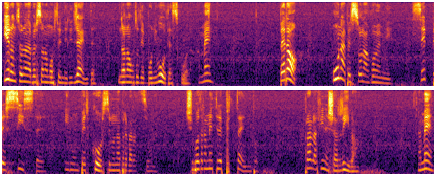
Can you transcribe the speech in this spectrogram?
io non sono una persona molto intelligente, non ho avuto dei buoni voti a scuola, a però una persona come me, se persiste in un percorso, in una preparazione, ci potrà mettere più tempo, però alla fine ci arriva. Amen.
